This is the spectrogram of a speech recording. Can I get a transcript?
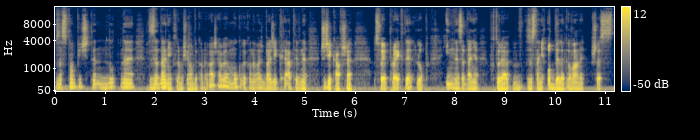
zastąpić te nudne zadanie, które musi on wykonywać, aby mógł wykonywać bardziej kreatywne czy ciekawsze swoje projekty lub inne zadania, w które zostanie oddelegowany przez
